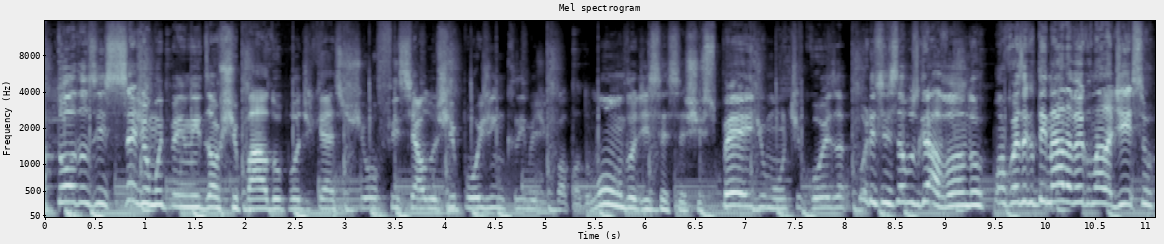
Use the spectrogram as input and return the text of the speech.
Olá a todos e sejam muito bem-vindos ao Chipado, o podcast oficial do Chip, hoje em clima de Copa do Mundo, de CCXP, de um monte de coisa. Por isso estamos gravando uma coisa que não tem nada a ver com nada disso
